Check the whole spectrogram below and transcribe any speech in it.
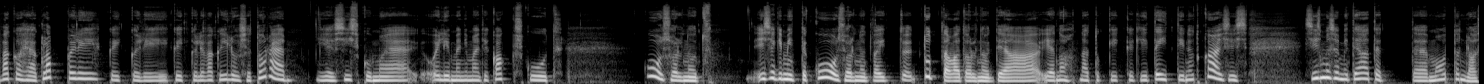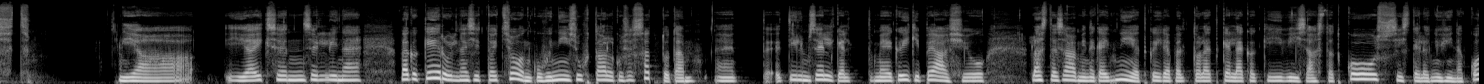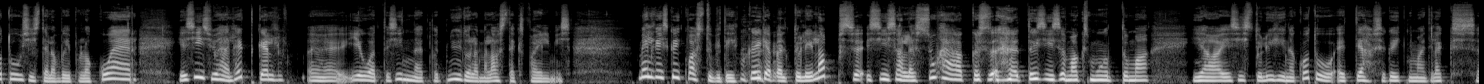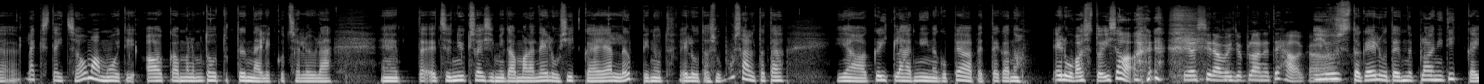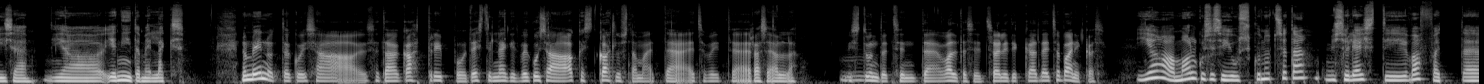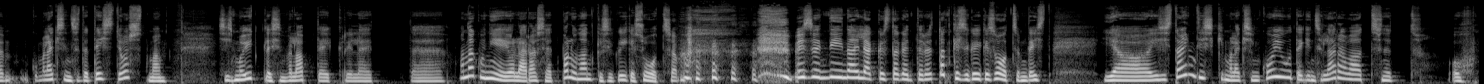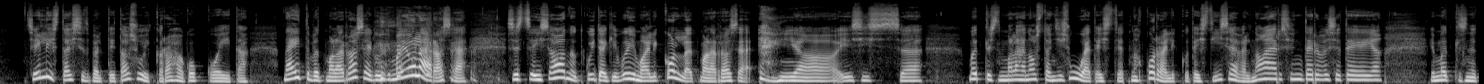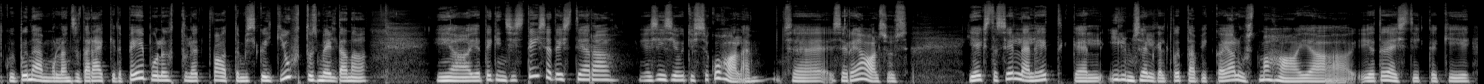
väga hea klapp oli, kõik oli, kõik oli väga ilus ja tore. Ja siis, kui me olime niimoodi kaks kuud koos olnud, isegi mitte koos olnud, vaid tuttavad olnud ja, ja noh, natuke ikkagi date inud ka, siis, siis me saime teada, et ma ootan last. Ja, ja eks see on selline väga keeruline situatsioon, kuhu nii suhte alguses sattuda, et et ilmselgelt meie kõigi peas ju laste saamine käib nii, et kõigepealt oled kellegagi viis aastat koos, siis teil on ühine kodu, siis teil on võib-olla koer ja siis ühel hetkel äh, jõuate sinna, et vot nüüd oleme lasteks valmis meil käis kõik vastupidi, kõigepealt tuli laps, siis alles suhe hakkas tõsisemaks muutuma ja, ja siis tuli ühine kodu, et jah, see kõik niimoodi läks, läks täitsa omamoodi, aga me oleme tohutult õnnelikud selle üle. et, et see on üks asi, mida ma olen elus ikka ja jälle õppinud, elu tasub usaldada ja kõik läheb nii, nagu peab, et ega noh elu vastu ei saa ja sina võid ju plaane teha, aga. just, aga elu teeb need plaanid ikka ise ja, ja nii ta meil läks no meenuta, kui sa seda kaht rippu testil nägid või kui sa hakkasid kahtlustama, et, et sa võid rase olla. mis mm. tunded sind valdasid, sa olid ikka täitsa paanikas? jaa, ma alguses ei uskunud seda, mis oli hästi vahva, et äh, kui ma läksin seda testi ostma, siis ma ütlesin veel apteekrile, et äh, ma nagunii ei ole rase, et palun andke see kõige soodsam mis on nii naljakas tagantjärele, et andke see kõige soodsam test. ja, ja siis ta andiski, ma läksin koju, tegin selle ära, vaatasin, et oh, selliste asjade pealt ei tasu ikka raha kokku hoida. näitab, et ma olen rase, kuigi ma ei ole rase, sest see ei saanud kuidagi võimalik olla, et ma olen rase ja, ja siis äh, mõtlesin, et ma lähen ostan siis uue testi, et noh, korraliku testi, ise veel naersin terve see tee ja ja mõtlesin, et kui põnev mul on seda rääkida Peebul õhtul, et vaata, mis kõik juhtus meil täna. ja, ja tegin siis teise testi ära ja siis jõudis see kohale, see, see reaalsus ja eks ta sellel hetkel ilmselgelt võtab ikka jalust maha ja, ja tõesti ikkagi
